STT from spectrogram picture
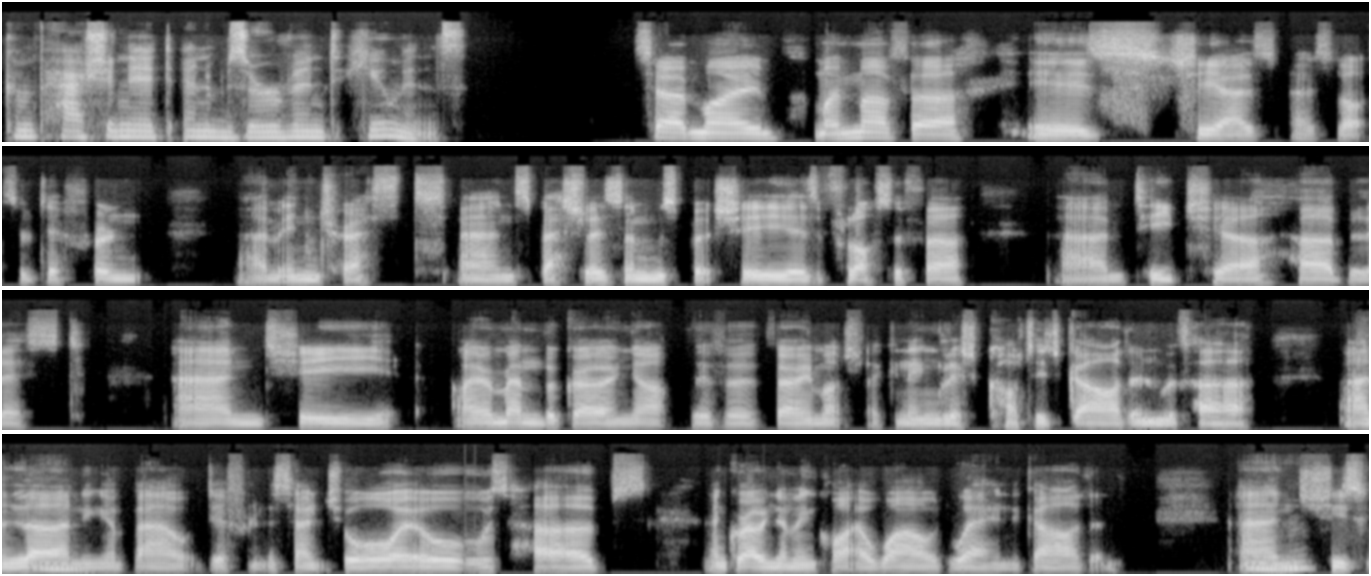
compassionate and observant humans? So my my mother is she has has lots of different um, interests and specialisms, but she is a philosopher, um, teacher, herbalist, and she. I remember growing up with a very much like an English cottage garden with her, and mm. learning mm. about different essential oils, herbs, and growing them in quite a wild way in the garden. And mm-hmm. she's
